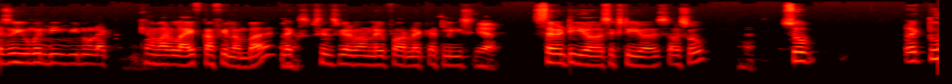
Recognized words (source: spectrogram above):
as a human being we know like कि हमारा life काफी लंबा है like since we are gonna live for like at least yeah 70 years 60 years or so हाँ. so like तू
